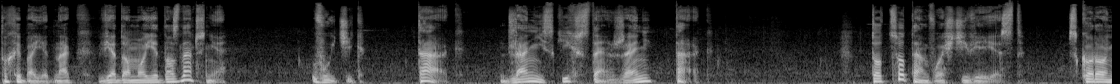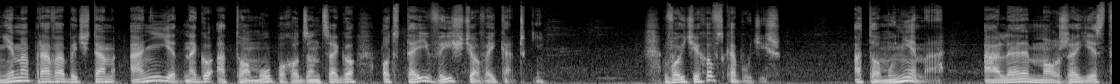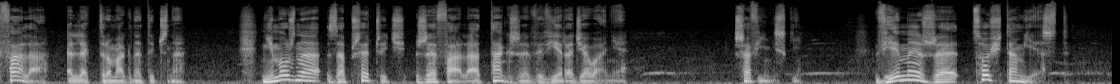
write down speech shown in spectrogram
To chyba jednak wiadomo jednoznacznie. Wójcik. Tak. Dla niskich stężeń tak. To co tam właściwie jest? Skoro nie ma prawa być tam ani jednego atomu pochodzącego od tej wyjściowej kaczki. Wojciechowska budzisz. Atomu nie ma, ale może jest fala elektromagnetyczna. Nie można zaprzeczyć, że fala także wywiera działanie. Szafiński. Wiemy, że coś tam jest.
